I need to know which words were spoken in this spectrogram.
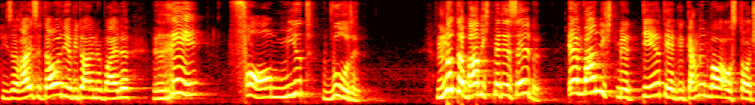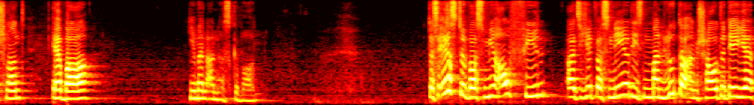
diese Reise dauerte ja wieder eine Weile, reformiert wurde. Luther war nicht mehr derselbe. Er war nicht mehr der, der gegangen war aus Deutschland. Er war jemand anders geworden. Das Erste, was mir auffiel, als ich etwas näher diesen Mann Luther anschaute, der ja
